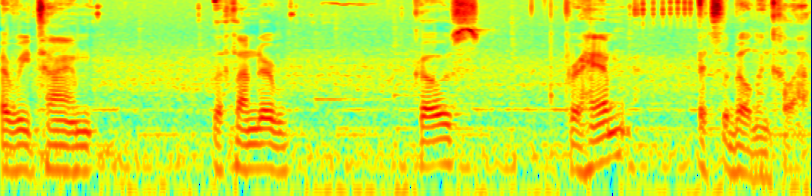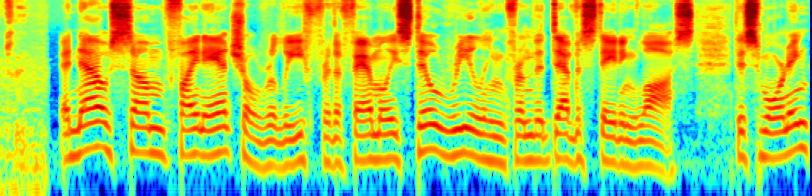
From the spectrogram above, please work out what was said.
Every time the thunder goes, for him, it's the building collapsing and now some financial relief for the family still reeling from the devastating loss. This morning,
